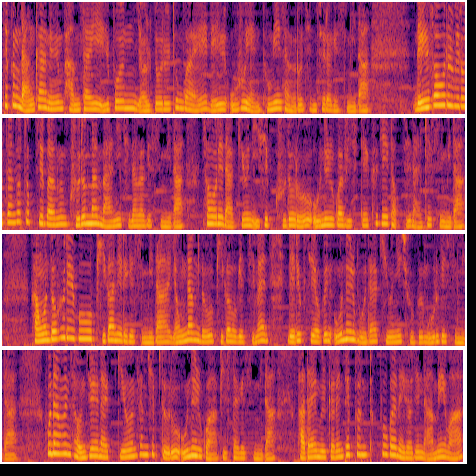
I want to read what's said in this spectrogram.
태풍 난카는 밤사이 일본 열도를 통과해 내일 오후엔 동해상으로 진출하겠습니다. 내일 서울을 비롯한 서쪽 지방은 구름만 많이 지나가겠습니다. 서울의 낮 기온 29도로 오늘과 비슷해 크게 덥진 않겠습니다. 강원도 흐리고 비가 내리겠습니다. 영남도 비가 오겠지만 내륙 지역은 오늘보다 기온이 조금 오르겠습니다. 호남은 전주의 낮 기온 30도로 오늘과 비슷하겠습니다. 바다의 물결은 태풍 특보가 내려진 남해와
